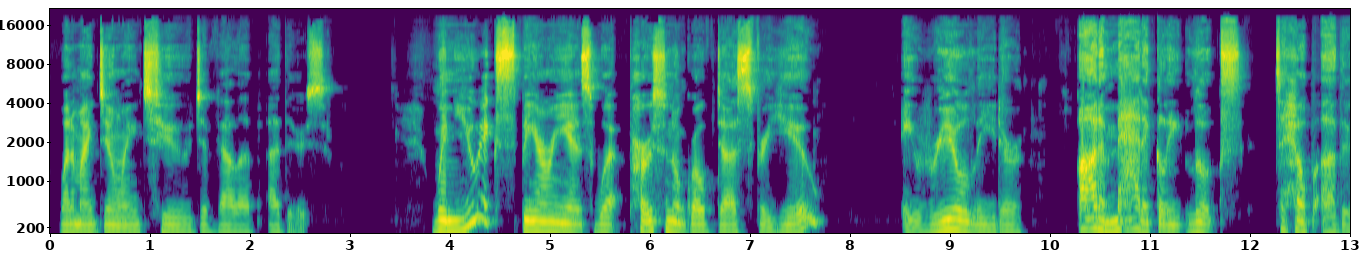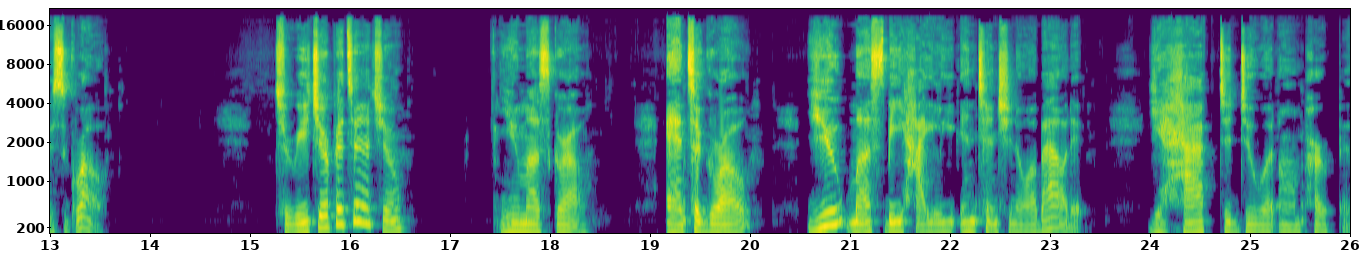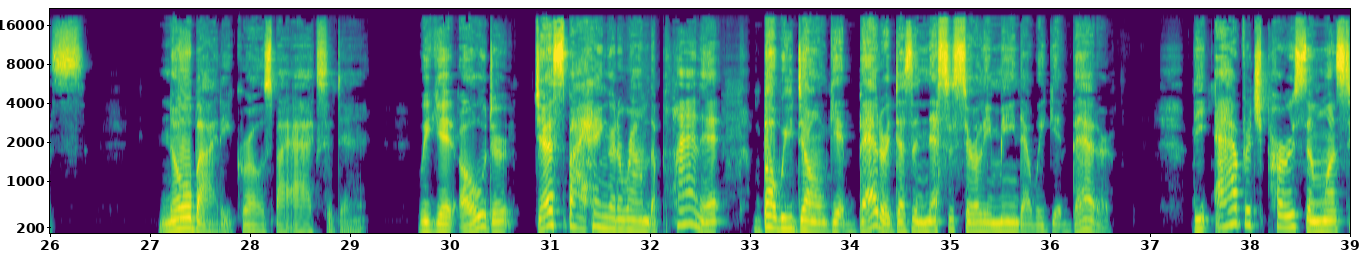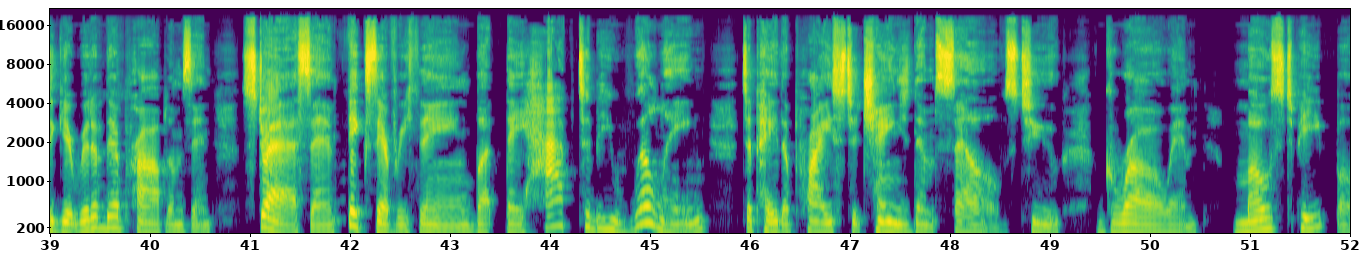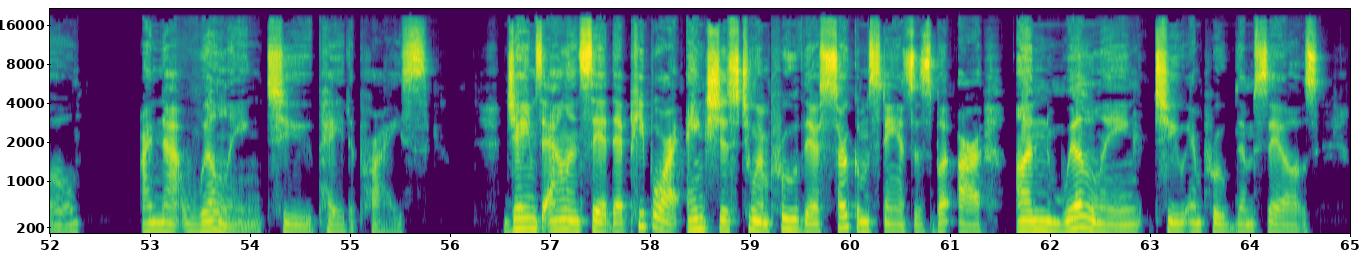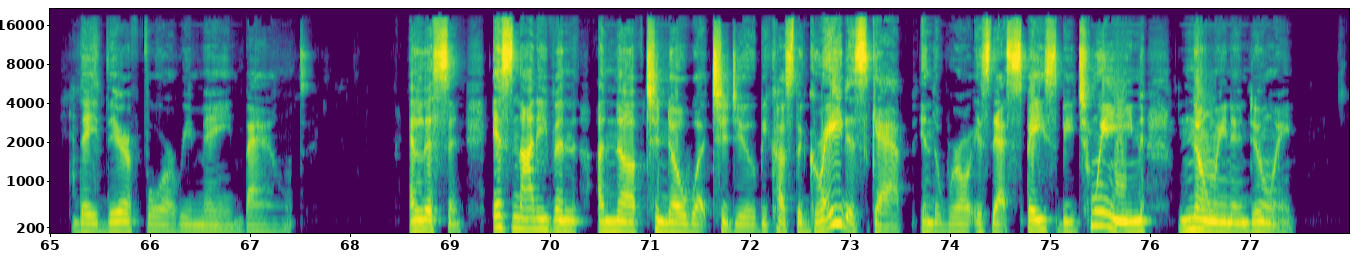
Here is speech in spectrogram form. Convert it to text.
what am I doing to develop others? When you experience what personal growth does for you, a real leader automatically looks to help others grow. To reach your potential, you must grow. And to grow, you must be highly intentional about it. You have to do it on purpose. Nobody grows by accident. We get older just by hanging around the planet, but we don't get better. Doesn't necessarily mean that we get better. The average person wants to get rid of their problems and stress and fix everything, but they have to be willing to pay the price to change themselves, to grow. And most people are not willing to pay the price. James Allen said that people are anxious to improve their circumstances, but are unwilling to improve themselves. They therefore remain bound. And listen, it's not even enough to know what to do because the greatest gap in the world is that space between knowing and doing.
